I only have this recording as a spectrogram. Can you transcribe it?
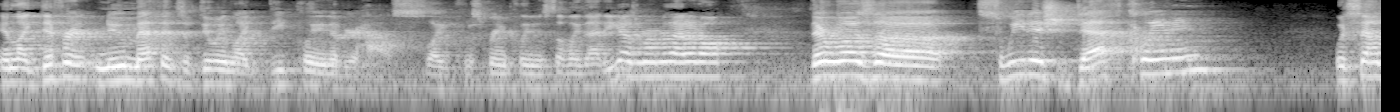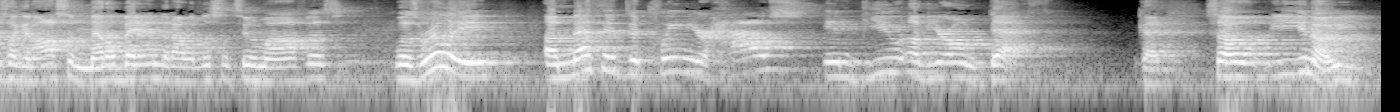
in like different new methods of doing like deep cleaning of your house, like for spring cleaning and stuff like that. Do you guys remember that at all? There was a Swedish death cleaning, which sounds like an awesome metal band that I would listen to in my office. Was really a method to clean your house in view of your own death. Okay, so you know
